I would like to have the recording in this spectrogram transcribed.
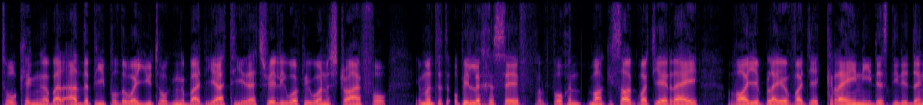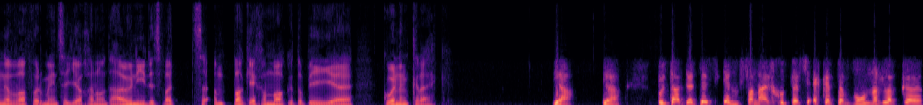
talking about other people the way you're talking about Yati, that's really what we want to strive for. Iemand het op die lig gesê v- volgende maak nie saak wat jy ry, waar jy bly of wat jy kry nie. Dis nie die dinge waarvoor mense jou gaan onthou nie. Dis wat se impak jy gemaak het op die uh, koninkryk. Ja, ja. Boeta, dit is een van daai goeters. Ek het 'n wonderlike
